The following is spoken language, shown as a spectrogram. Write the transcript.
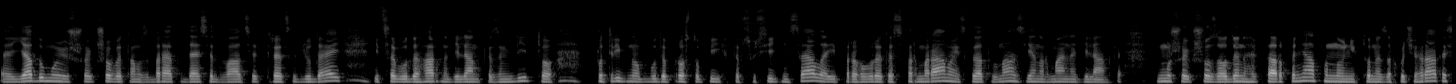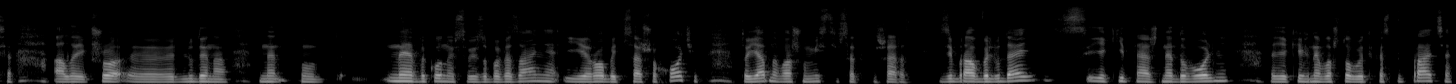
Е, Я думаю, що якщо ви там зберете 10, 20, 30 людей, і це буде гарна ділянка землі, то потрібно буде просто поїхати в сусідні села і переговорити з фермерами і сказати, у нас є нормальна ділянка. Тому що якщо за один гектар, понятно, ну ніхто не захоче гратися, але якщо е, людина не, ну, не виконує свої зобов'язання і робить все, що хоче, то я б на вашому місці все-таки ще раз зібрав би людей, які теж недовольні, яких не влаштовує така співпраця,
